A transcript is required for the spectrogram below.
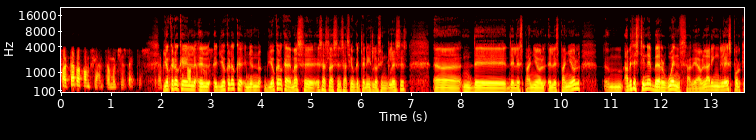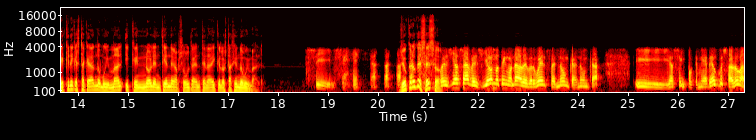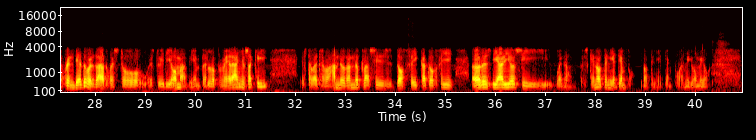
Faltaba confianza muchas veces. Yo creo que el, yo creo que yo, creo que además eh, esa es la sensación que tenéis los ingleses uh, de, del español. El español um, a veces tiene vergüenza de hablar inglés porque cree que está quedando muy mal y que no le entienden absolutamente nada y que lo está haciendo muy mal. Sí, sí. Yo creo que es eso. Pues ya sabes, yo no tengo nada de vergüenza, nunca, nunca. Y así, porque me había gustado aprender de verdad vuestro, vuestro idioma, bien, pero los primeros años aquí estaba trabajando dando clases 12, 14 horas diarios y bueno, es que no tenía tiempo, no tenía tiempo, amigo mío.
